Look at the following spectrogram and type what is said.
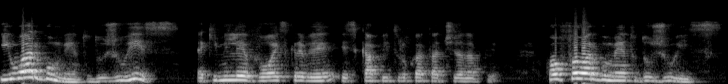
E o argumento do juiz é que me levou a escrever esse capítulo com a Tatiana Pedro. Qual foi o argumento do juiz?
